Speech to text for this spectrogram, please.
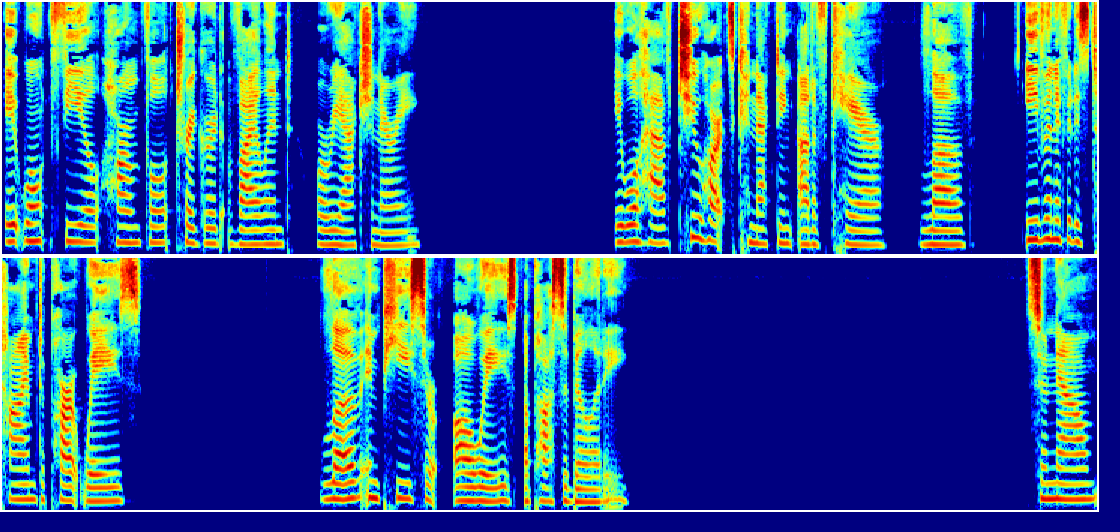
It won't feel harmful, triggered, violent, or reactionary. It will have two hearts connecting out of care, love, even if it is time to part ways. Love and peace are always a possibility. So now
